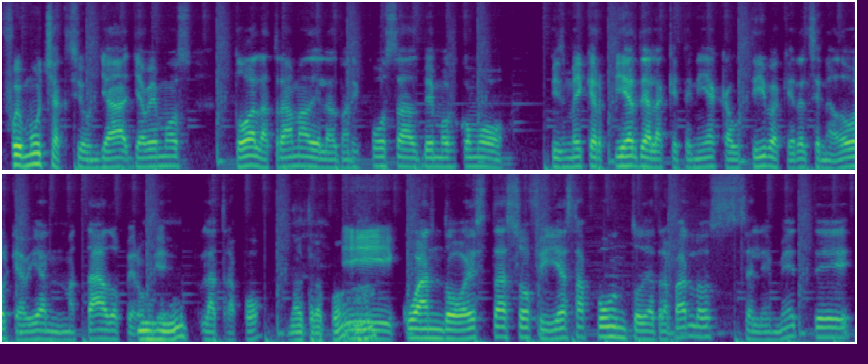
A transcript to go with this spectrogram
fue mucha acción. Ya, ya vemos toda la trama de las mariposas, vemos cómo Peacemaker pierde a la que tenía cautiva, que era el senador que habían matado, pero que la atrapó. La atrapó. Y cuando esta Sophie ya está a punto de atraparlos, se le mete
